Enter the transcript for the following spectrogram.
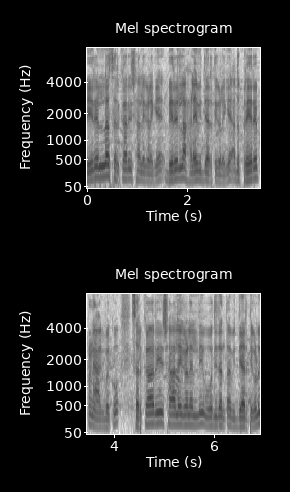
ಬೇರೆಲ್ಲ ಸರ್ಕಾರಿ ಶಾಲೆಗಳಿಗೆ, ಬೇರೆಲ್ಲ ಹಳೆ ವಿದ್ಯಾರ್ಥಿಗಳಿಗೆ ಅದು ಪ್ರೇರೇಪಣೆ ಆಗಬೇಕು. ಸರ್ಕಾರಿ ಶಾಲೆಗಳಲ್ಲಿ ಓದಿದಂಥ ವಿದ್ಯಾರ್ಥಿಗಳು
